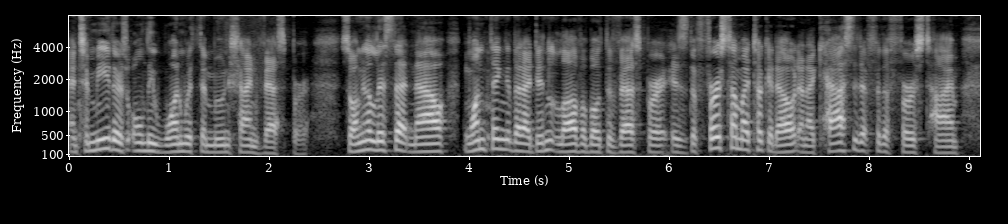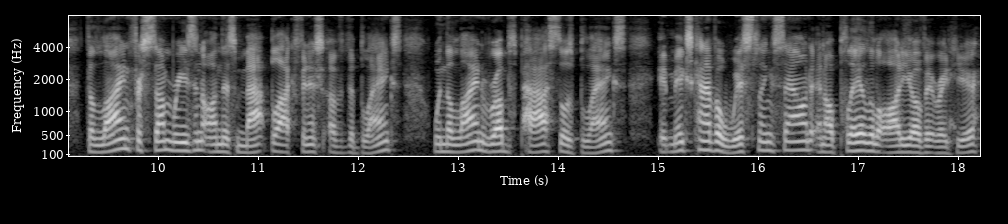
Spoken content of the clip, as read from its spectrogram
And to me, there's only one with the Moonshine Vesper. So I'm gonna list that now. One thing that I didn't love about the Vesper is the first time I took it out and I casted it for the first time, the line for some reason on this matte black finish of the blanks, when the line rubs past those blanks, it makes kind of a whistling sound, and I'll play a little audio of it right here.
